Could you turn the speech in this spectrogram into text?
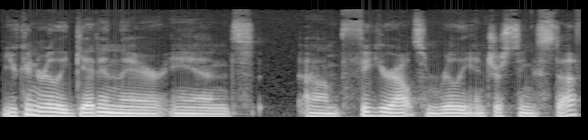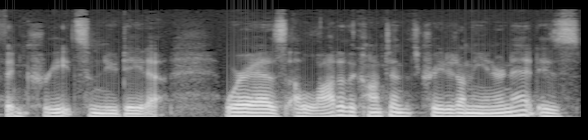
you can really get in there and um, figure out some really interesting stuff and create some new data. Whereas a lot of the content that's created on the internet is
